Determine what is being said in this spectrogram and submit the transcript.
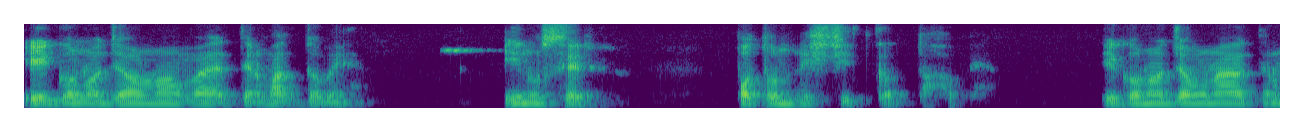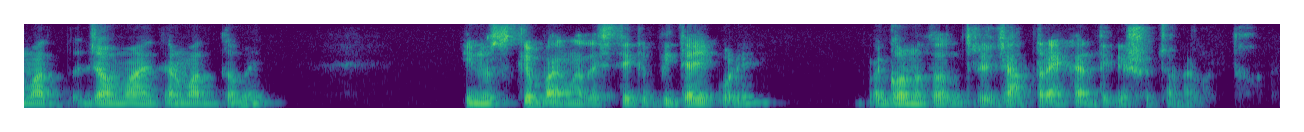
এই গণজমায়েতের মাধ্যমে ইনুসের পতন নিশ্চিত করতে হবে। এই গণজমায়েতের জমায়েতের মাধ্যমে ইনুসকে বাংলাদেশ থেকে বিদায় করে গণতন্ত্রের যাত্রা এখান থেকে সূচনা করতে হবে।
